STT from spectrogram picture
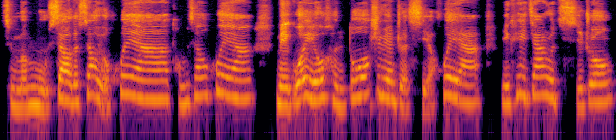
什么母校的校友会啊、同乡会啊，美国也有很多志愿者协会啊，你可以加入其中。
